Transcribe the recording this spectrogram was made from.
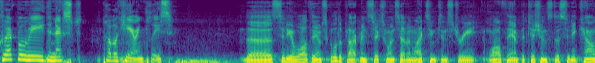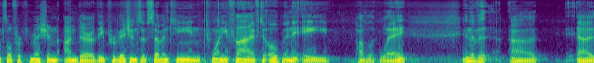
clerk will read the next public hearing, please. The City of Waltham School Department, 617 Lexington Street, Waltham, petitions the City Council for permission under the provisions of 1725 to open a public way in the, uh, uh,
